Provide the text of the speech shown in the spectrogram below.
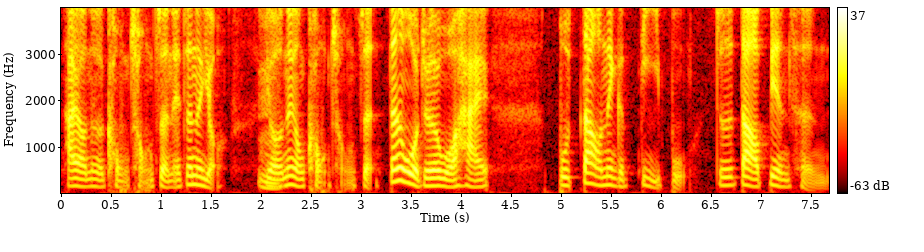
他有那个恐虫症，哎，真的有有那种恐虫症，但是我觉得我还不到那个地步，就是到变成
